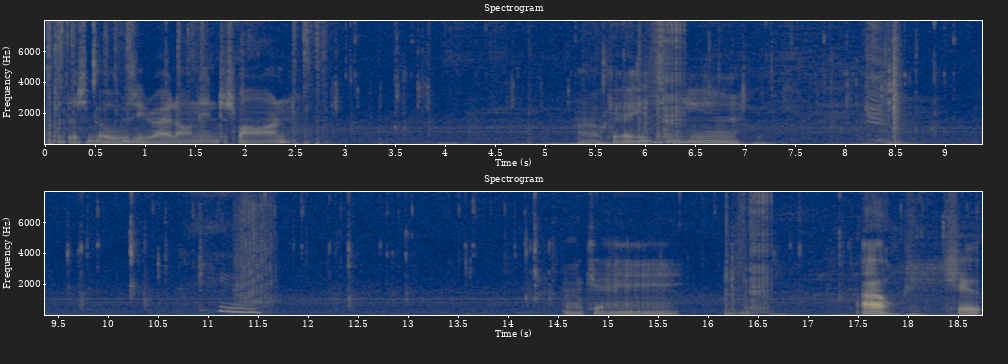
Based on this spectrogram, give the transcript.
I'll just mosey right on into spawn. Okay, it's in here. Okay. Oh, shoot.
